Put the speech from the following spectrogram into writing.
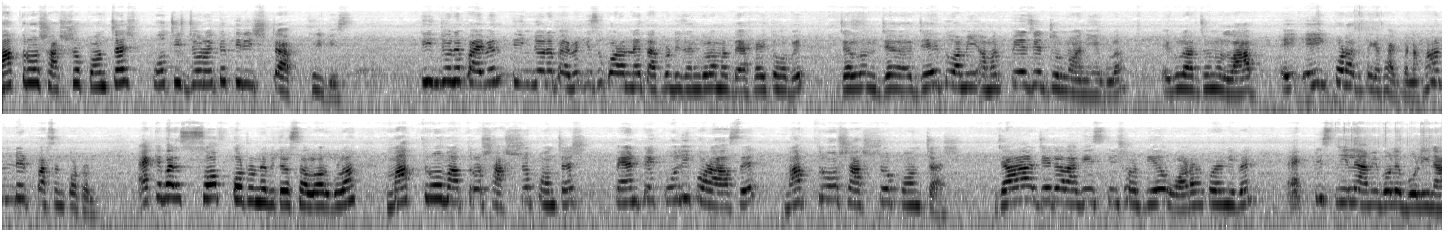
মাত্র সাতশো পঞ্চাশ, পঁচিশ জন হইতে তিরিশটা থ্রি পিস তিনজনে পাইবেন তিনজনে পাইবেন, কিছু করার নাই। তারপর ডিজাইনগুলো আমার দেখাইতে হবে। যেহেতু আমি আমার পেজের জন্য আনি এগুলা, এগুলার জন্য লাভ এই এই প্রোডাক্ট থেকে থাকবে না। হান্ড্রেড পার্সেন্ট কটন একেবারে সফট কটনের ভিতরে সালোয়ারগুলা, মাত্র মাত্র সাতশো পঞ্চাশ। প্যান্টে কলি করা আছে, মাত্র সাতশো পঞ্চাশ। যার যেটা লাগে স্ক্রিনশট দিয়ে অর্ডার করে নেবেন। এক পিস নিলে আমি বলে বলি না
